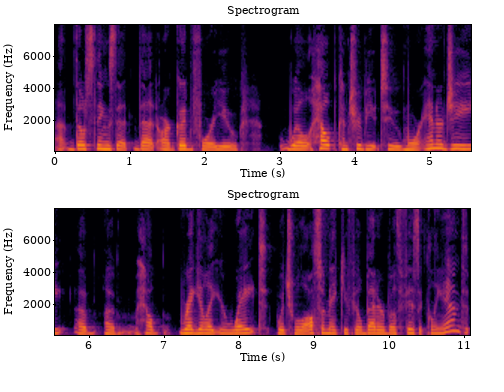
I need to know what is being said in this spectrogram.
Uh, those things that, that are good for you will help contribute to more energy, uh, uh, help regulate your weight, which will also make you feel better both physically and,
